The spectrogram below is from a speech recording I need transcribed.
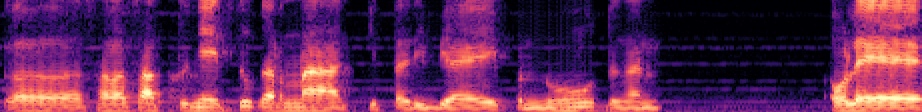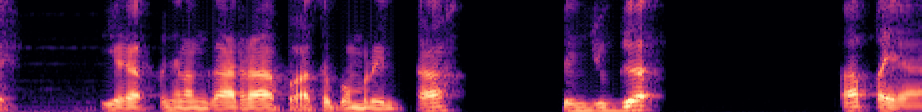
Eh, salah satunya itu karena kita dibiayai penuh dengan oleh pihak penyelenggara atau pemerintah dan juga apa ya?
